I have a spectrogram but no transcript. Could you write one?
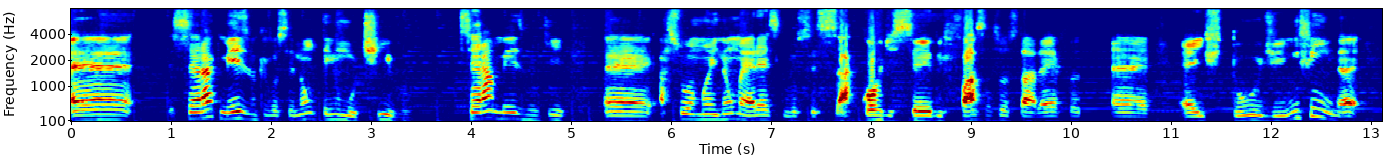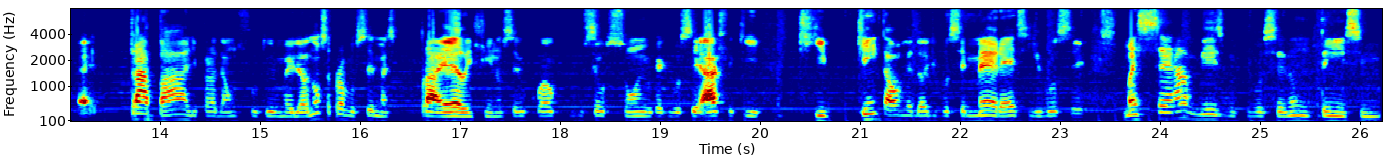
é... será mesmo que você não tem um motivo? Será mesmo que é, a sua mãe não merece que você acorde cedo e faça as suas tarefas, é, é estude, enfim, né, é, trabalhe para dar um futuro melhor, não só para você, mas para ela, enfim, não sei qual o seu sonho, o que é que você acha que que quem está ao redor de você merece de você. Mas será mesmo que você não tem esse,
